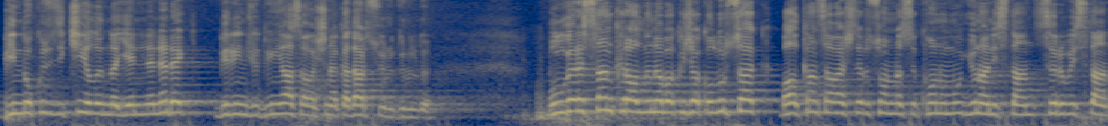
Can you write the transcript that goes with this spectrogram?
1902 yılında yenilenerek Birinci Dünya Savaşı'na kadar sürdürüldü. Bulgaristan Krallığı'na bakacak olursak Balkan Savaşları sonrası konumu Yunanistan, Sırbistan,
